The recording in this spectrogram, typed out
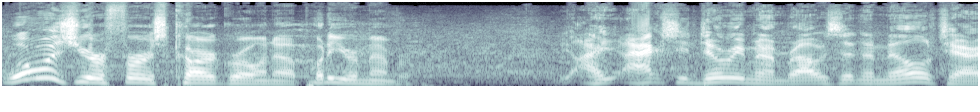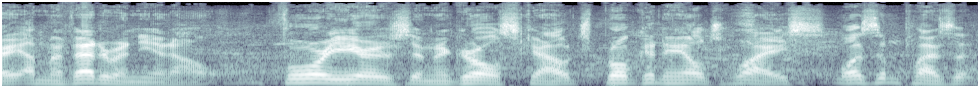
What was your first car growing up? What do you remember? I actually do remember. I was in the military. I'm a veteran, you know. Four years in the Girl Scouts, broken nail twice. Wasn't pleasant.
